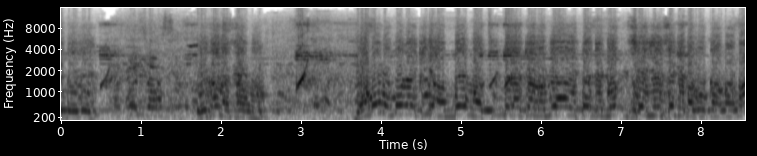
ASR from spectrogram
ebele eza na sango yango bomonaki ya mbongo atimbelaki alobi a ah, etat de droit nse ye seke bakokanganga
